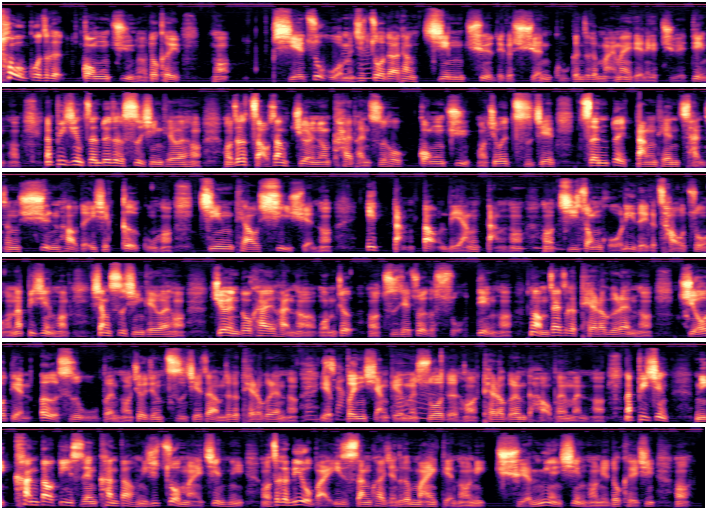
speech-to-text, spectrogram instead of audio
透过这个工具呢，都可以哦。协助我们去做到一趟精确的一个选股跟这个买卖点的一个决定哈。那毕竟针对这个四星 KY 哈，我这个早上九点钟开盘之后，工具啊就会直接针对当天产生讯号的一些个股哈，精挑细选哈。一档到两档哈，哦，集中火力的一个操作。那毕竟哈，像四星 KY 哈，九点多开盘哈，我们就哦直接做一个锁定哈。那我们在这个 Telegram 哈，九点二十五分哈，就已经直接在我们这个 Telegram 哈，也分享给我们所有的哈 Telegram 的好朋友们哈。那毕竟你看到第一时间看到，你去做买进，你哦这个六百一十三块钱这个买点哦，你全面性哈，你都可以去哦。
